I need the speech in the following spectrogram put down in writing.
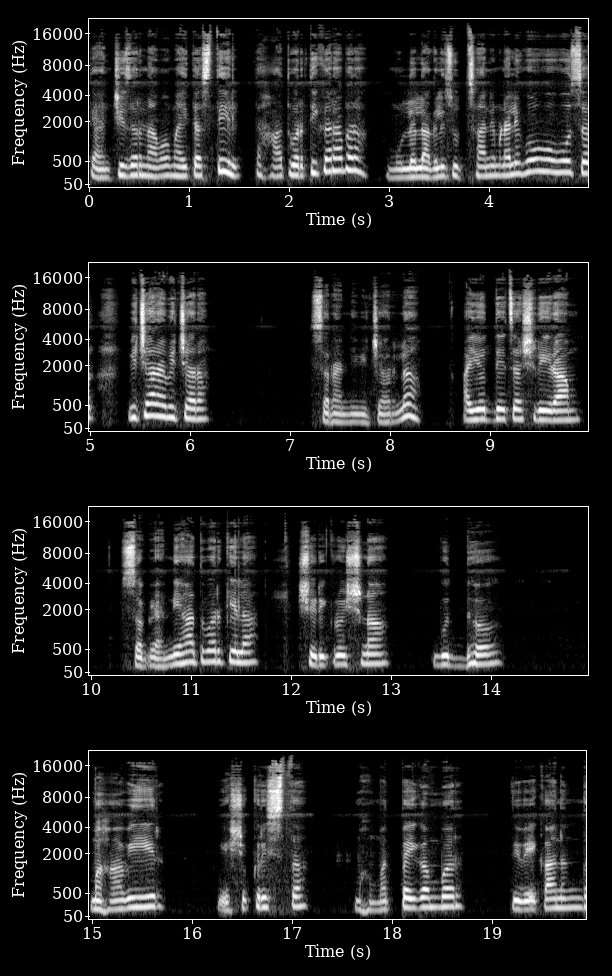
त्यांची जर नावं माहीत असतील तर हात वरती करा बरं. मुलं लागलीच उत्साहाने म्हणाले हो हो हो सर. विचारा विचारा. सरांनी विचारलं अयोध्येचा श्रीराम. सगळ्यांनी हात वर केला. श्रीकृष्ण बुद्ध महावीर येशू ख्रिस्त मोहम्मद पैगंबर विवेकानंद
